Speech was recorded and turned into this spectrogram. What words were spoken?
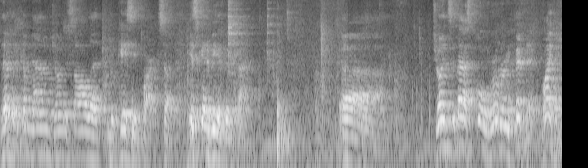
they're gonna come down and join us all at Lucchesi Park. So it's gonna be a good time. Uh, Joint Sebastopol Rotary Picnic. Michael?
